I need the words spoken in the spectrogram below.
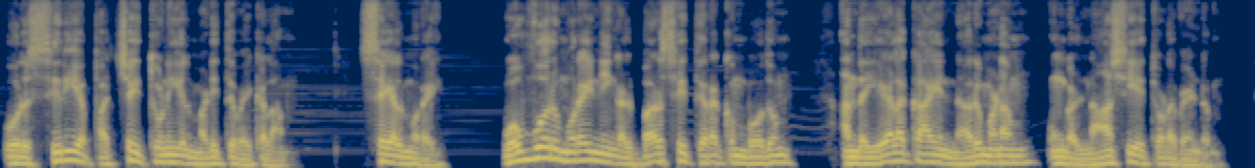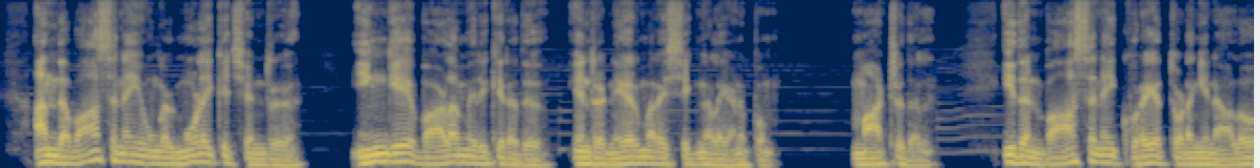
ஒரு சிறிய பச்சை துணியில் மடித்து வைக்கலாம். செயல்முறை. ஒவ்வொரு முறை நீங்கள் பர்ஸை திறக்கும் போதும் அந்த ஏலக்காயின் நறுமணம் உங்கள் நாசியை தொட வேண்டும். அந்த வாசனை உங்கள் மூளைக்கு சென்று இங்கே வளம் இருக்கிறது என்ற நேர்மறை சிக்னலை அனுப்பும். மாற்றுதல். இதன் வாசனை குறையத் தொடங்கினாலோ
